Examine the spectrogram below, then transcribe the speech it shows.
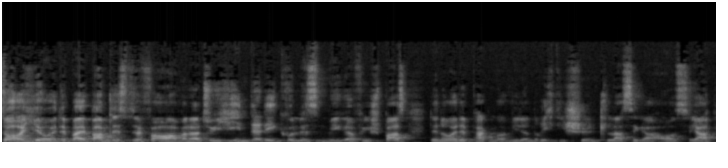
So, hier heute bei Bamdes TV haben wir natürlich hinter den Kulissen mega viel Spaß, denn heute packen wir wieder einen richtig schönen Klassiker aus, ja.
